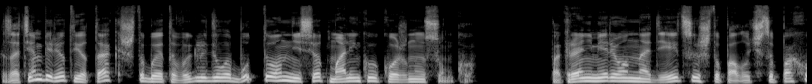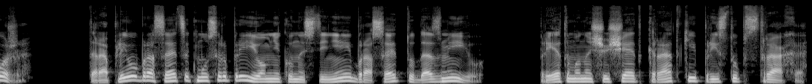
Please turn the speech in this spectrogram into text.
Затем берет ее так, чтобы это выглядело, будто он несет маленькую кожаную сумку. По крайней мере, он надеется, что получится похоже. Торопливо бросается к мусороприемнику на стене и бросает туда змею. При этом он ощущает краткий приступ страха,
